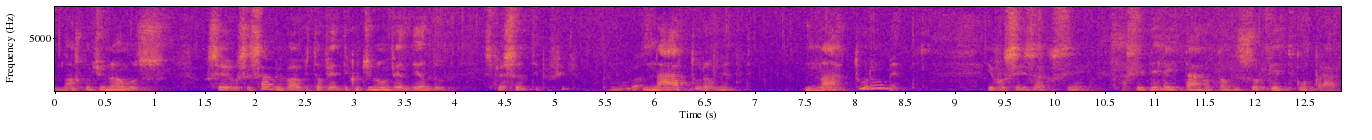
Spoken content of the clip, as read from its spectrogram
nós continuamos. Você, você sabe, Val, que estão vendendo, continuam vendendo espessante, meu filho? Naturalmente. Naturalmente. E vocês a se, a se deleitar no tal de sorvete comprado,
